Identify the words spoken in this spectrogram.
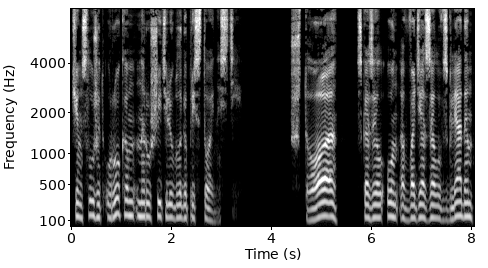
чем служит уроком нарушителю благопристойности. «Что?» — сказал он, обводя залу взглядом,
